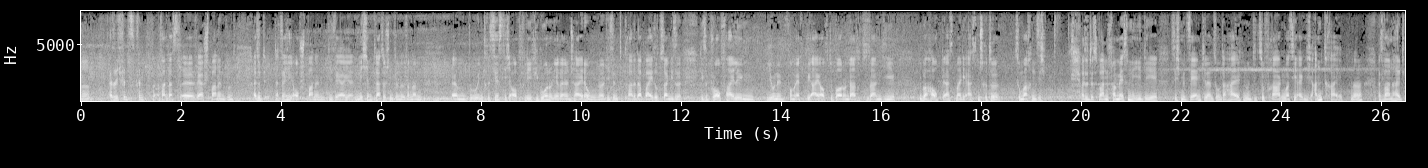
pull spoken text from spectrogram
Ne? Also ich find, find, fand das äh, sehr spannend und also tatsächlich auch spannend, die Serie. Nicht im klassischen Sinne, sondern ähm, du interessierst dich auch für die Figuren und ihre Entscheidungen. Ne? Die sind gerade dabei, sozusagen diese, diese Profiling-Unit vom FBI aufzubauen und da sozusagen die überhaupt erstmal die ersten Schritte zu machen, sich also das war eine vermessene Idee, sich mit Serienkillern zu unterhalten und die zu fragen, was sie eigentlich antreibt. Ne? Das waren halt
